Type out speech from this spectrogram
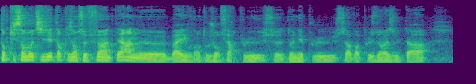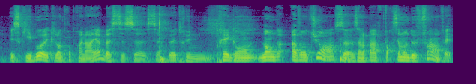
tant qu'ils sont motivés, tant qu'ils ont ce feu interne, euh, bah, ils voudront toujours faire plus, euh, donner plus, avoir plus de résultats. Et ce qui est beau avec l'entrepreneuriat, bah, ça, ça peut être une très grande longue aventure. hein. Ça n'a pas forcément de fin, en fait.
